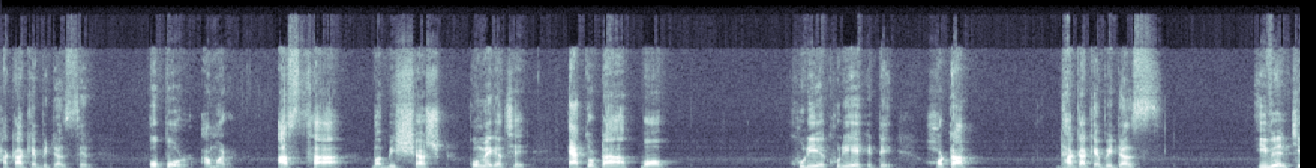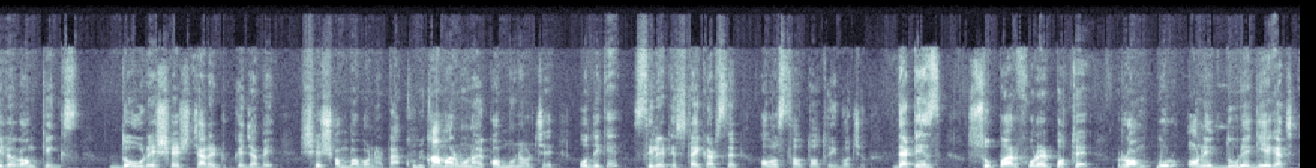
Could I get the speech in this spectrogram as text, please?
ঢাকা ক্যাপিটালসের ওপর আমার আস্থা বা বিশ্বাস কমে গেছে। এতটা পপ খুঁড়িয়ে খুঁড়িয়ে হেঁটে হঠাৎ Dhaka Capitals even Chittagong Kings দৌড়ে শেষ চারে ঢুকে যাবে সে সম্ভাবনাটা খুবই আমার মনে হয় কম মনে হচ্ছে। ওদিকে সিলেট স্ট্রাইকার্সের অবস্থাও ততই বছর। দ্যাট ইজ সুপার ফোরের পথে রংপুর অনেক দূর এগিয়ে গেছে।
